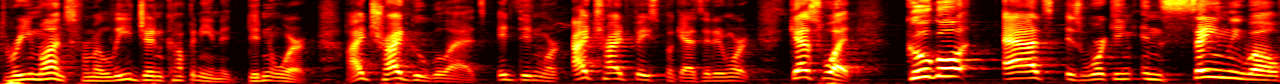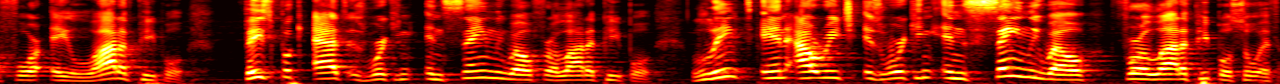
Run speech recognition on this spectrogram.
three months from a lead gen company and it didn't work. I tried Google ads, it didn't work. I tried Facebook ads, it didn't work. Guess what? Google ads is working insanely well for a lot of people. Facebook ads is working insanely well for a lot of people. LinkedIn outreach is working insanely well for a lot of people. So if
